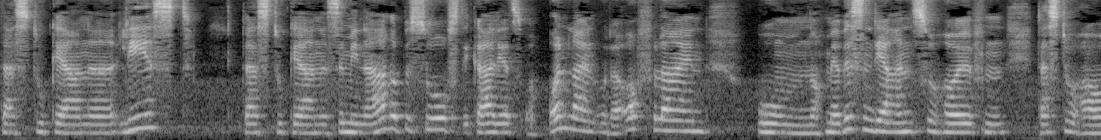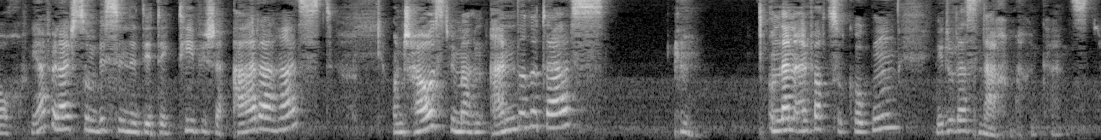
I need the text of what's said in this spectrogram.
dass du gerne liest, dass du gerne Seminare besuchst, egal jetzt ob online oder offline um noch mehr Wissen dir anzuhäufen, dass du auch ja vielleicht so ein bisschen eine detektivische Ader hast und schaust, wie machen andere das, um dann einfach zu gucken, wie du das nachmachen kannst.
